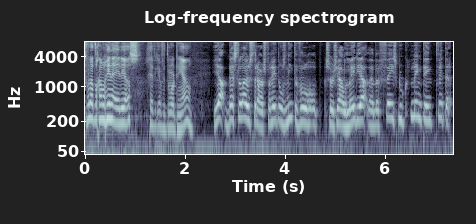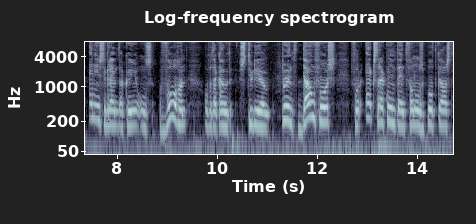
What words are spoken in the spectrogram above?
voordat we gaan beginnen, Elias, geef ik even het woord aan jou. Ja, beste luisteraars, vergeet ons niet te volgen op sociale media. We hebben Facebook, LinkedIn, Twitter en Instagram. Daar kun je ons volgen op het account studio.downforce voor extra content van onze podcast.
